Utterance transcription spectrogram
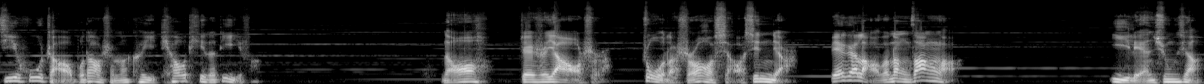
几乎找不到什么可以挑剔的地方。喏，这是钥匙，住的时候小心点别给老子弄脏了。一脸凶相。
